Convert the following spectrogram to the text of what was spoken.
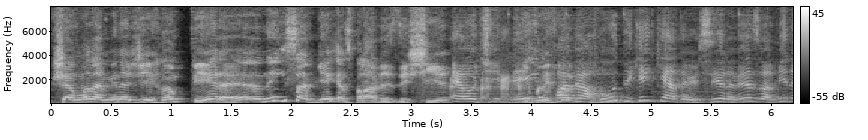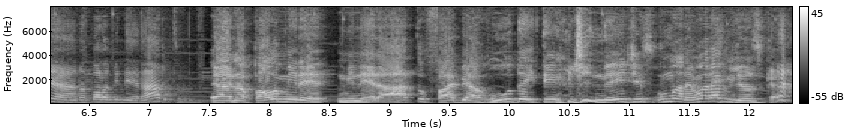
chamando a mina de rampeira. Eu nem sabia que as palavras existiam. É o Dinei, o Fábio Arruda e quem que é a terceira mesmo? A mina é a Ana Paula Minerato? É a Ana Paula Mire- Minerato, Fábio Arruda e tem o Dinei de. Mano, é maravilhoso, cara.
